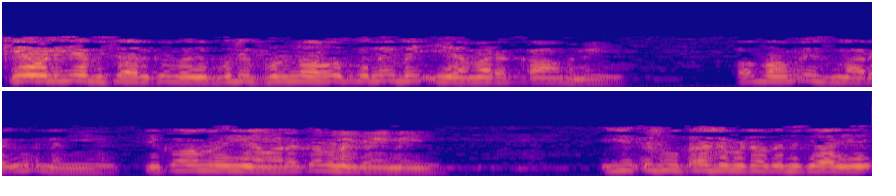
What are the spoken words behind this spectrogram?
केवल ये विचार करना बुरी फूलना हो तो नहीं भाई, ये हमारा काम नहीं अब हम इस मार्ग में नहीं है। ये काम नहीं है, हमारा करने का ही नहीं। ये इसको कैसे मिटा देना चाहिए,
